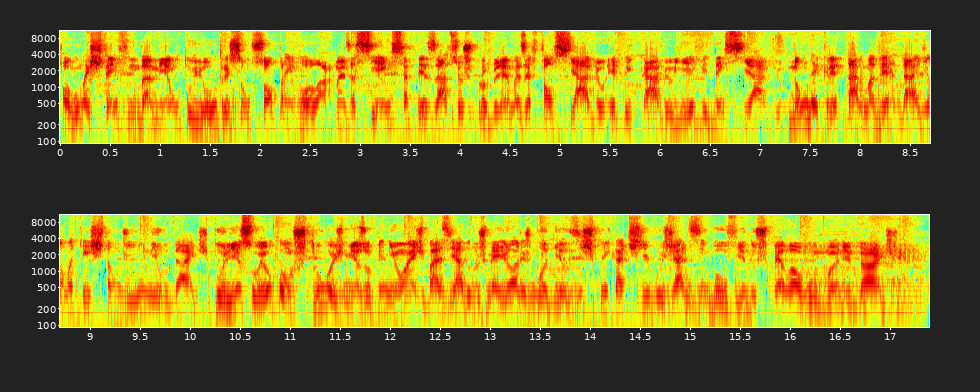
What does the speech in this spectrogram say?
Algumas têm fundamento e outras são só para enrolar, mas a ciência, apesar dos seus problemas, é falseável, replicável e evidenciável. Não decretar uma verdade é uma questão de humildade. Por isso, eu construo as minhas opiniões baseado nos melhores modelos explicativos já desenvolvidos pela humanidade.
